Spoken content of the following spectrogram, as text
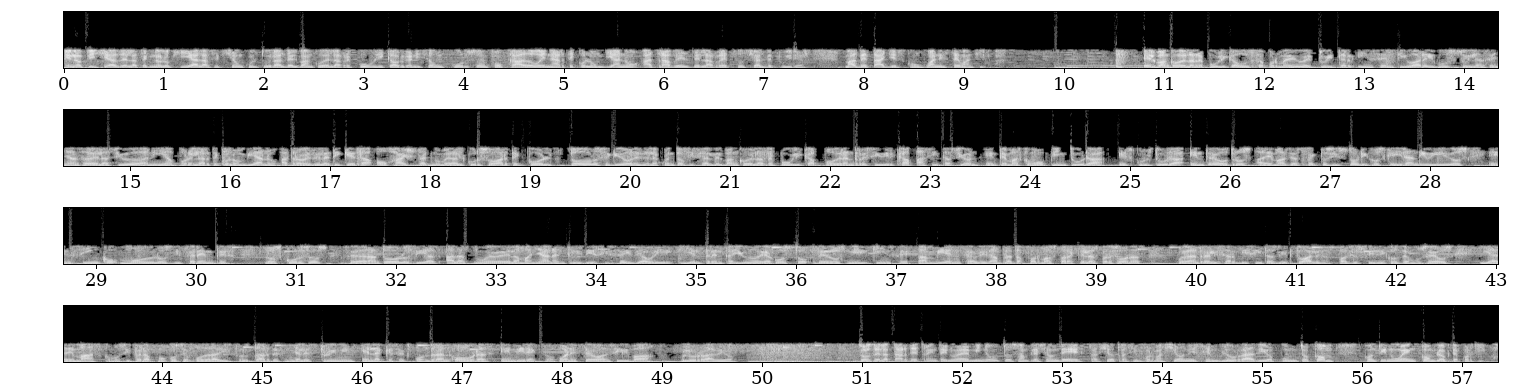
En noticias de la tecnología, la sección cultural del Banco de la República organiza un curso enfocado en arte colombiano a través de la red social de Twitter. Más detalles con Juan Esteban Silva. El Banco de la República busca por medio de Twitter incentivar el gusto y la enseñanza de la ciudadanía por el arte colombiano. A través de la etiqueta o hashtag numeral curso arte col, todos los seguidores de la cuenta oficial del Banco de la República podrán recibir capacitación en temas como pintura, escultura, entre otros, además de aspectos históricos que irán divididos en cinco módulos diferentes. Los cursos se darán todos los días a las 9 de la mañana entre el 16 de abril y el 31 de agosto de 2015. También se abrirán plataformas para que las personas puedan realizar visitas virtuales a espacios físicos de museos y además, como si fuera poco, se podrá disfrutar de señal streaming en la que se expondrán obras en directo. Juan Esteban Silva, Blue Radio. Dos de la tarde, 39 minutos. Ampliación de estas y otras informaciones en blurradio.com. Continúen con Blog Deportivo.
